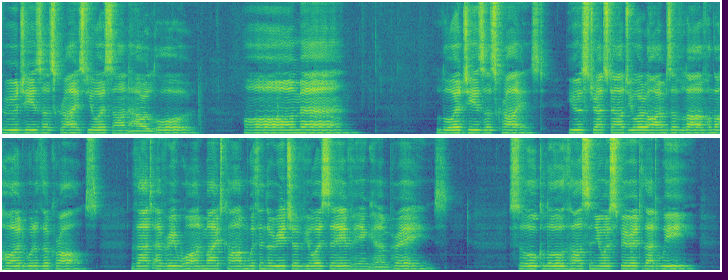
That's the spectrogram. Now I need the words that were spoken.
Through Jesus Christ, your Son, our Lord. Amen. Lord Jesus Christ, you stretched out your arms of love on the hard wood of the cross, that every one might come within the reach of your saving embrace. So clothe us in your Spirit that we,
